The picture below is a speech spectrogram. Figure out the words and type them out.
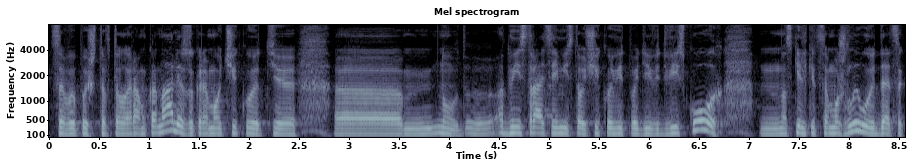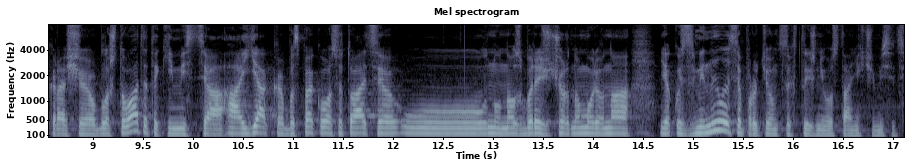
Це ви пишете в телеграм-каналі. Зокрема, очікують е, ну, адміністрація міста очікує відповіді від військових. Наскільки це можливо, і де це краще облаштувати такі місця? А як безпекова ситуація у ну на узбережжі Чорного моря вона якось змінилася протягом цих тижнів останніх чи місяців?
